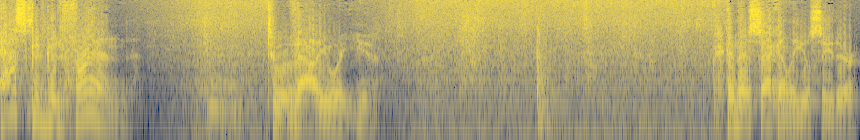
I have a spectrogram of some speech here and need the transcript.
Ask a good friend to evaluate you. And then, secondly, you'll see there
